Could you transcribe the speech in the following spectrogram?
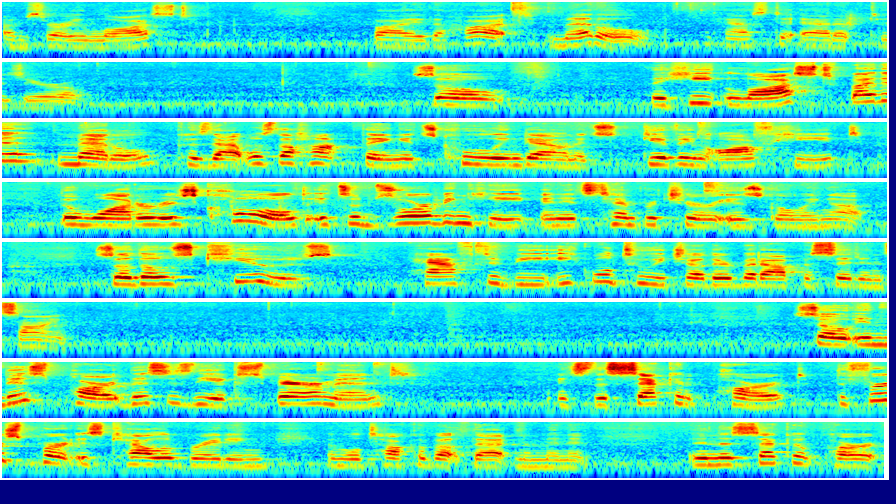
I'm sorry, lost by the hot metal has to add up to zero. So the heat lost by the metal, because that was the hot thing, it's cooling down, it's giving off heat. The water is cold, it's absorbing heat, and its temperature is going up. So those Q's have to be equal to each other but opposite in sign. So in this part, this is the experiment. It's the second part. The first part is calibrating, and we'll talk about that in a minute. In the second part,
